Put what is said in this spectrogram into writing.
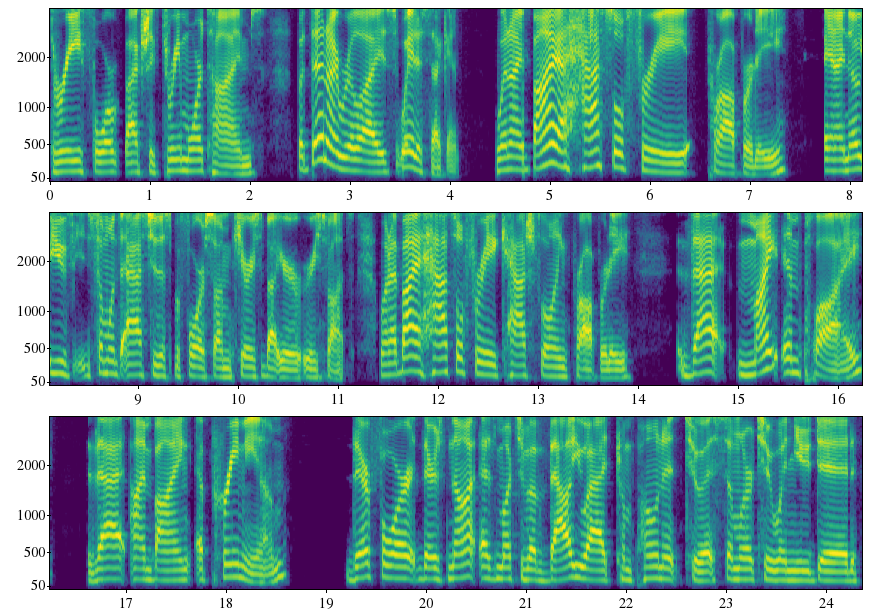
three, four, actually three more times. But then I realized, wait a second. When I buy a hassle-free property, and I know you've someone's asked you this before, so I'm curious about your response. When I buy a hassle-free cash flowing property, that might imply that I'm buying a premium. Therefore, there's not as much of a value add component to it, similar to when you did,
